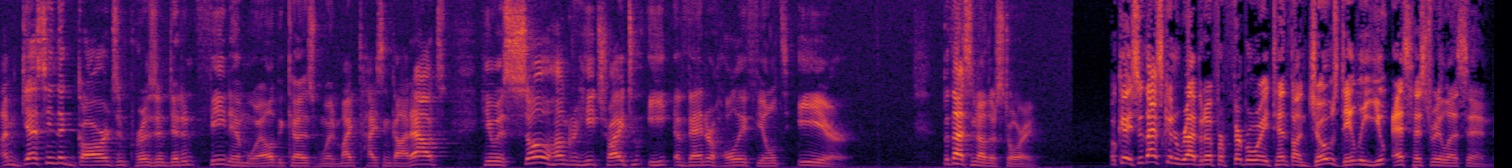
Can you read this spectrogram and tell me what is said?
I'm guessing the guards in prison didn't feed him well because when Mike Tyson got out, he was so hungry he tried to eat Evander Holyfield's ear. But that's another story. Okay, so that's going to wrap it up for February 10th on Joe's Daily U.S. History Lesson.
